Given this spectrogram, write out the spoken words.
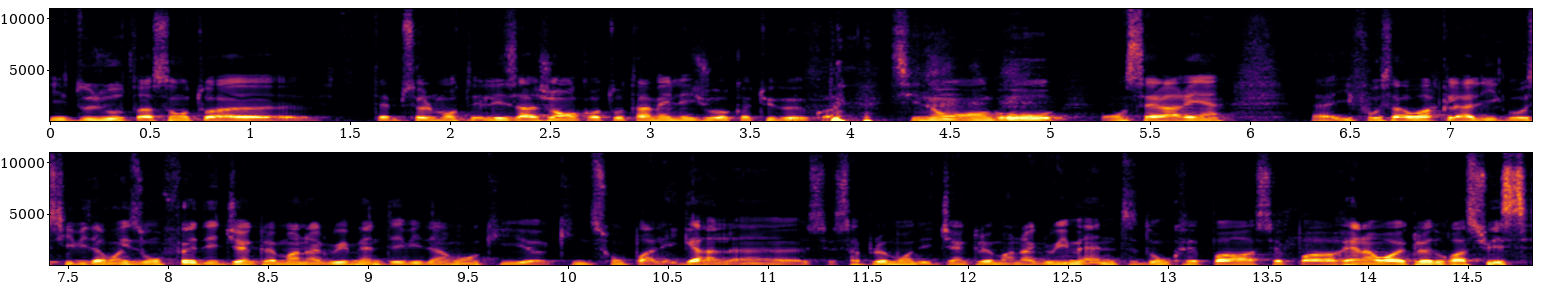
il dit toujours de toute façon toi tu aimes seulement les agents quand on t'amène les joueurs que tu veux. Quoi. Sinon en gros on ne sert à rien. il faut savoir que la Ligue aussi évidemment ils ont fait des gentleman agreements évidemment qui, qui ne sont pas légales. Hein. C'est simplement des gentleman agreements donc c'est pas, c'est pas rien à voir avec le droit suisse.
